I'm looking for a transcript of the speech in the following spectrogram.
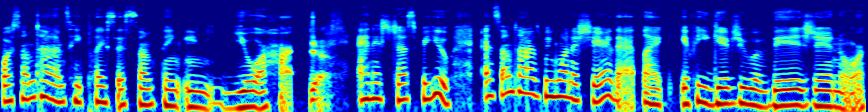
Or sometimes he places something in your heart Yes. and it's just for you. And sometimes we want to share that. Like if he gives you a vision or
